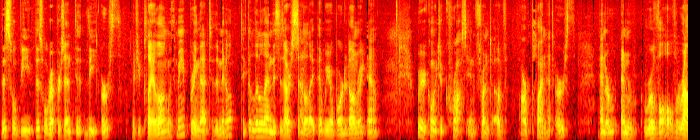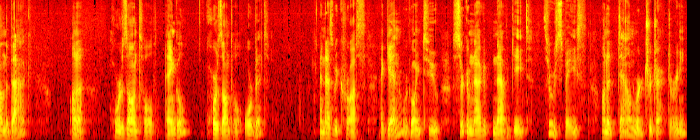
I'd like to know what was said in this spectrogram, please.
This will be, this will represent the, the Earth. If you play along with me, bring that to the middle. Take the little end, this is our satellite that we are boarded on right now. We're going to cross in front of our planet Earth and, and revolve around the back on a horizontal angle horizontal orbit. And as we cross again, we're going to circumnavigate through space on a downward trajectory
